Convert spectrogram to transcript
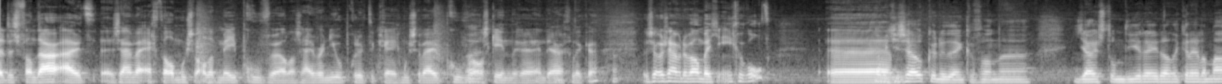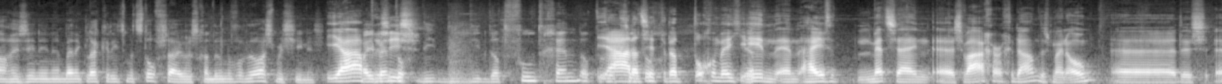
Eh, dus van daaruit eh, zijn wij echt al, moesten we altijd meeproeven. En Als hij weer nieuwe producten kreeg, moesten wij proeven Oh. als kinderen en dergelijke. Dus zo zijn we er wel een beetje ingerold. Ja, want Ehm, je zou kunnen denken van, eh, juist om die reden had ik er helemaal geen zin in en ben ik lekker iets met stofzuigers gaan doen of met wasmachines. ja, maar je precies. bent toch, die, die, die, dat food gen, dat, Ja, dat, zit er dan toch een beetje Ja. in. En hij heeft het met zijn eh, zwager gedaan, dus mijn oom. Eh, dus eh,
